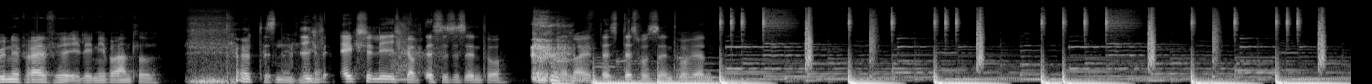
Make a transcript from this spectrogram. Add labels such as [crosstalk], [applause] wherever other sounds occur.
Bühne frei für Eleni Brandl. [laughs] das nehmen wir. Ich, actually, ich glaube, das ist das Intro. Das, das muss das Intro werden.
